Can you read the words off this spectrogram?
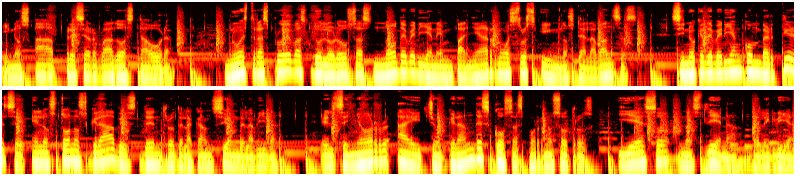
y nos ha preservado hasta ahora. Nuestras pruebas dolorosas no deberían empañar nuestros himnos de alabanzas, sino que deberían convertirse en los tonos graves dentro de la canción de la vida. El Señor ha hecho grandes cosas por nosotros y eso nos llena de alegría.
